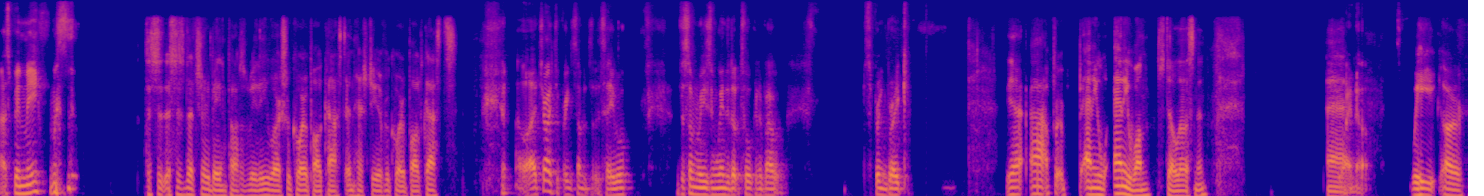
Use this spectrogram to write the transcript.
that's been me. this is this is literally being possibly the worst recorded podcast in history of recorded podcasts. Oh, I tried to bring something to the table. For some reason, we ended up talking about spring break. Yeah, uh, for any anyone still listening, uh, Why not? we are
